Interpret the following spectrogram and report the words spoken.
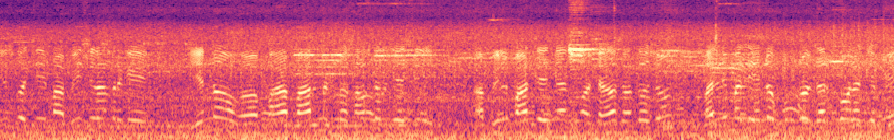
తీసుకొచ్చి మా బీసీలందరికీ ఎన్నో పార్లమెంట్లో సంస్కరణ చేసి బిల్లు పాస్ చేసినందుకు మాకు చాలా సంతోషం. మళ్ళీ మళ్ళీ ఎన్నో పుట్టినరోజు జరుపుకోవాలని చెప్పి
